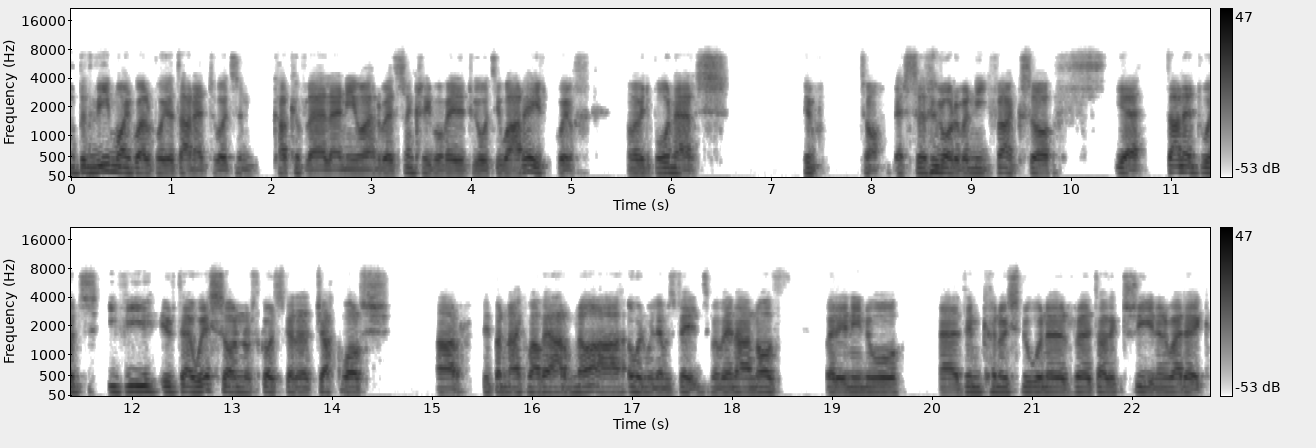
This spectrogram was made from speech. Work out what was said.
ond bydd fi moyn gweld fwy o Dan Edwards yn cael cyfle eleni oherwydd sy'n credu bod fe wedi bod i wario i'r gwylch. A mae wedi bod yn ers to, ers y fod efo'n ifag. So, ie, yeah, Dan Edwards i fi yw'r dewis, ond wrth gwrs gyda Jack Walsh a'r byd bynnag mae fe arno a Owen Williams fyd, mae fe'n anodd wedyn i nhw uh, ddim cynnwys nhw yn yr e, uh, 23 yn enwedig.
